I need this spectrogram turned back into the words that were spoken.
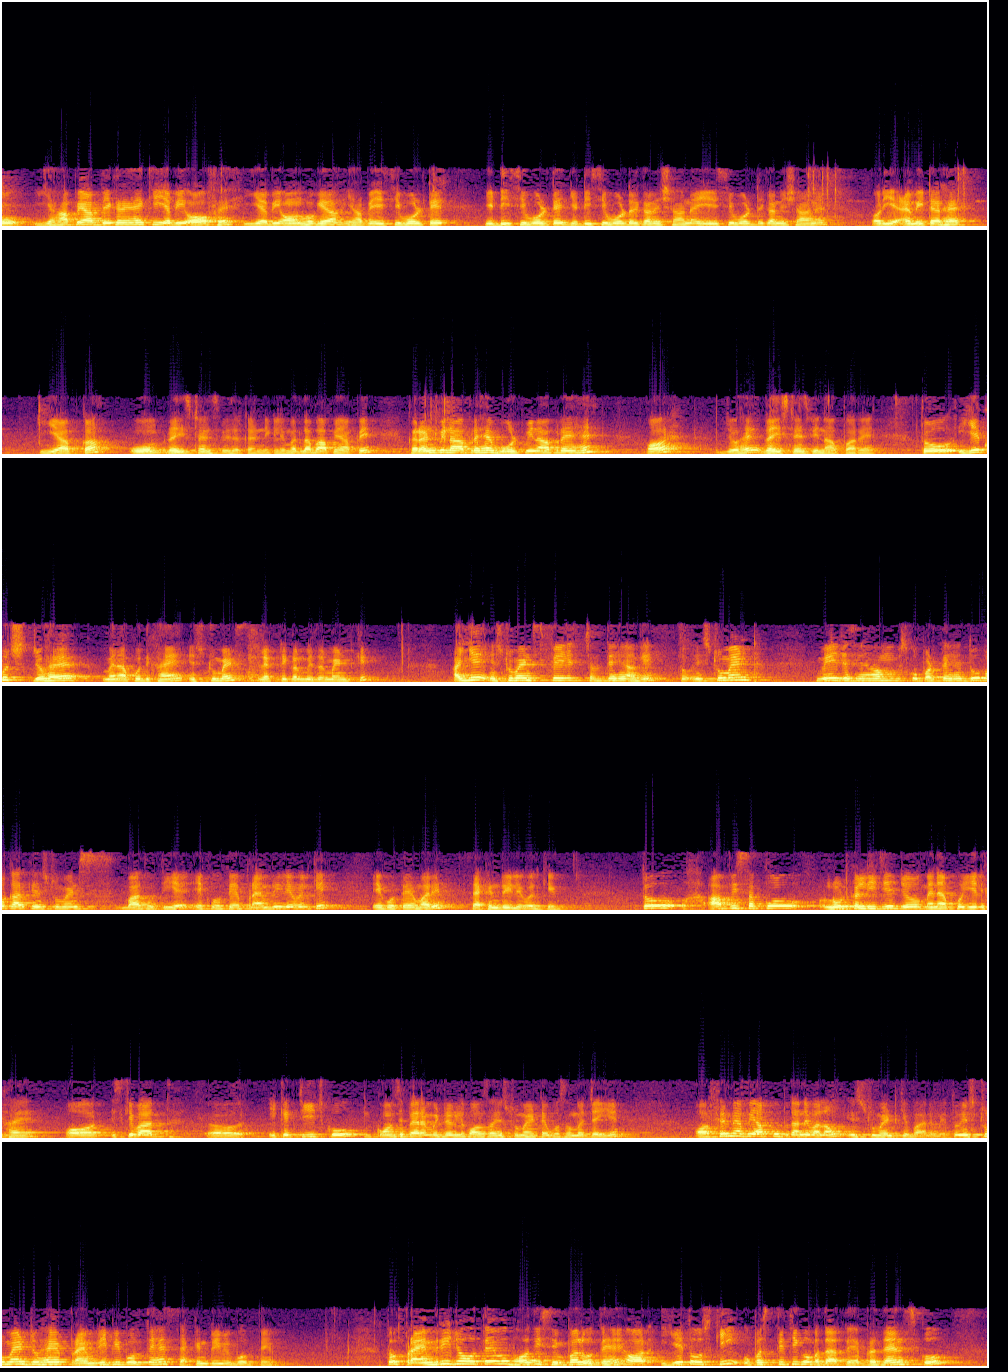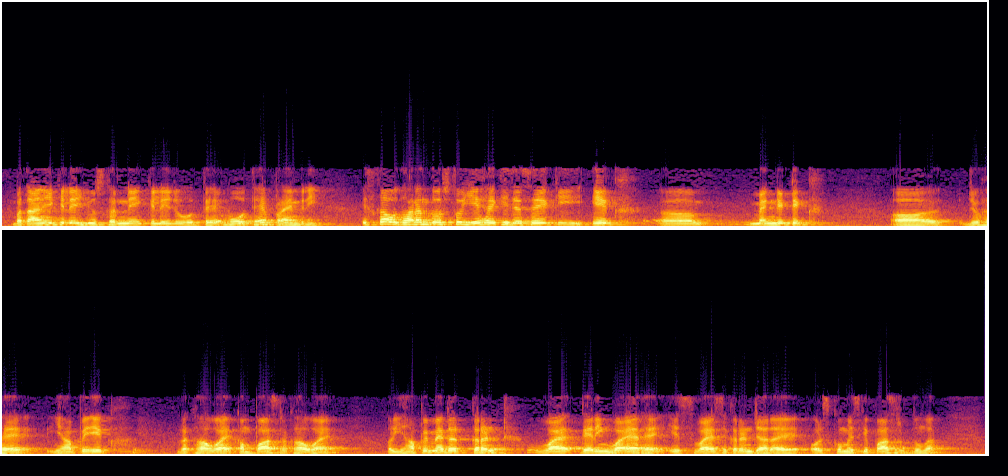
यहाँ पे आप देख रहे हैं कि अभी ऑफ़ है, ये अभी ऑन हो गया, यहाँ पे एसी वोल्टेज ये डीसी वोल्टेज ये डीसी वोल्टेज का निशान है, ये एसी वोल्टेज का निशान है, और ये एमीटर है। ये आपका ओम रेजिस्टेंस मेजर करने के लिए। मतलब आप यहाँ पे करंट भी नाप रहे हैं वोल्ट भी नाप रहे हैं, और जो है रेजिस्टेंस भी नाप पा रहे हैं। तो ये कुछ जो है, मैंने आपको दिखाए इंस्ट्रूमेंट्स इलेक्ट्रिकल मेज़रमेंट के। आइए इंस्ट्रूमेंट्स पे चलते हैं आगे। तो इंस्ट्रूमेंट में जैसे हम इसको पढ़ते हैं, दो प्रकार के इंस्ट्रूमेंट्स बात होती है। एक होते हैं प्राइमरी लेवल के एक होते हैं हमारे सेकेंडरी लेवल के। तो आप इस सबको नोट कर लीजिए जो मैंने आपको ये लिखा है। और इसके बाद एक एक चीज़ को कि कौन से पैरामीटर के लिए कौन सा इंस्ट्रूमेंट है वो समझ जाइए। और फिर मैं अभी आपको बताने वाला हूँ इंस्ट्रूमेंट के बारे में। तो इंस्ट्रूमेंट जो है प्राइमरी भी बोलते हैं सेकेंडरी भी बोलते हैं। तो प्राइमरी जो होते हैं, वो बहुत ही सिंपल होते हैं और ये तो उसकी उपस्थिति को बताते हैं प्रेजेंस को बताने के लिए यूज़ करने के लिए जो होते हैं, वो होते हैं प्राइमरी इसका उदाहरण दोस्तों ये है कि जैसे कि एक मैग्नेटिक जो है, यहाँ पे एक रखा हुआ है कंपास रखा हुआ है, और यहाँ पे मैं अगर करंट वायर कैरिंग वायर है, इस वायर से करंट जा रहा है, और इसको मैं इसके पास रख दूँगा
